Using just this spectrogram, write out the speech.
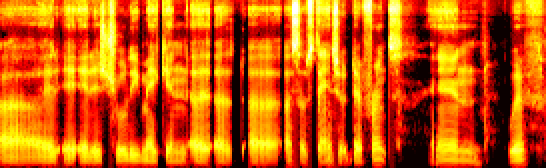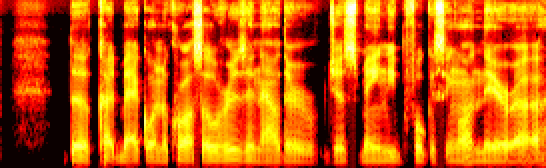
uh, it, it is truly making a, a, a substantial difference. And with the cutback on the crossovers, and now they're just mainly focusing on their uh,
